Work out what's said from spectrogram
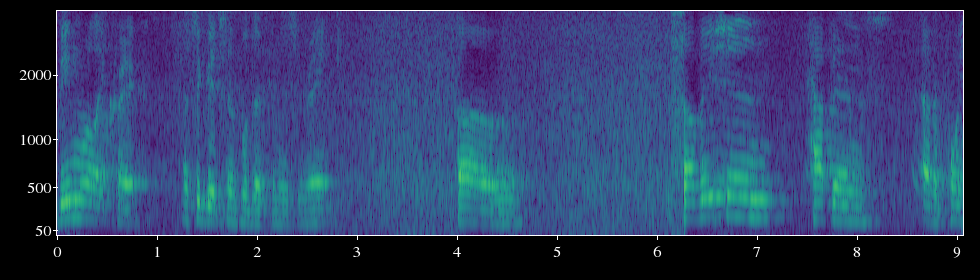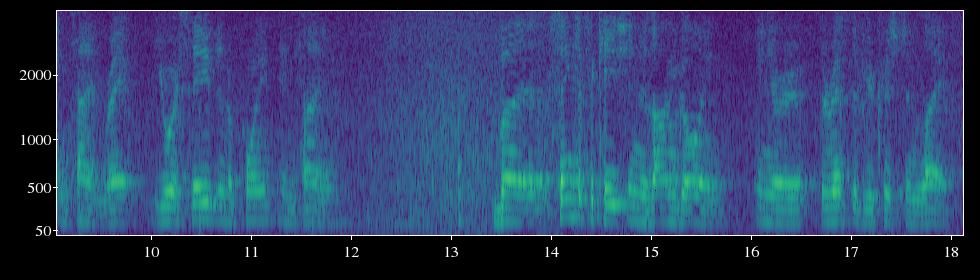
being more like Christ. That's a good simple definition, right? Um, salvation happens at a point in time, right? You are saved in a point in time. But sanctification is ongoing in your the rest of your Christian life.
